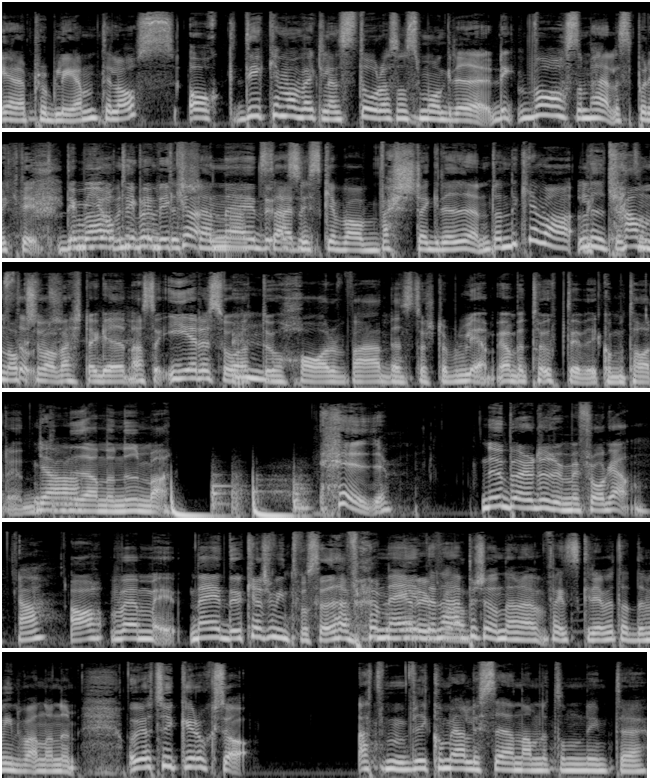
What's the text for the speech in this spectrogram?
era problem till oss och det kan vara verkligen stora som små grejer. Det, vad som helst på riktigt. Det men jag behöver, ni behöver inte kan- känna nej, att det- alltså- det ska vara värsta grejen utan det kan vara lite Det kan också stort. vara värsta grejen. Alltså är det så att du har världens största problem, ja men ta upp det, vi kommer ta det. Ja. Ni är anonyma. Hej. Nu började du med frågan. Ja. Ja, vem, nej det kanske vi inte får säga. Vem är Nej det den här personen har faktiskt skrivit att den vill vara anonym. Och jag tycker också att vi kommer aldrig säga namnet om det inte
